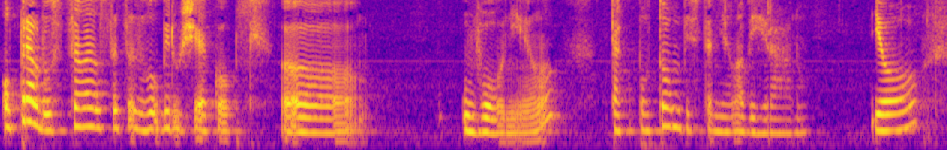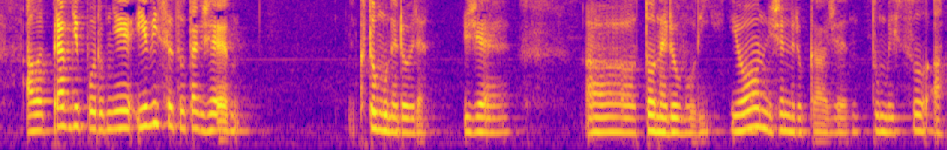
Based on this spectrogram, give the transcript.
opravdu z celého srdce, z hlouby duše jako uh, uvolnil, tak potom byste měla vyhráno. Jo, ale pravděpodobně jeví se to tak, že k tomu nedojde, že uh, to nedovolí, jo, že nedokáže tu mysl a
